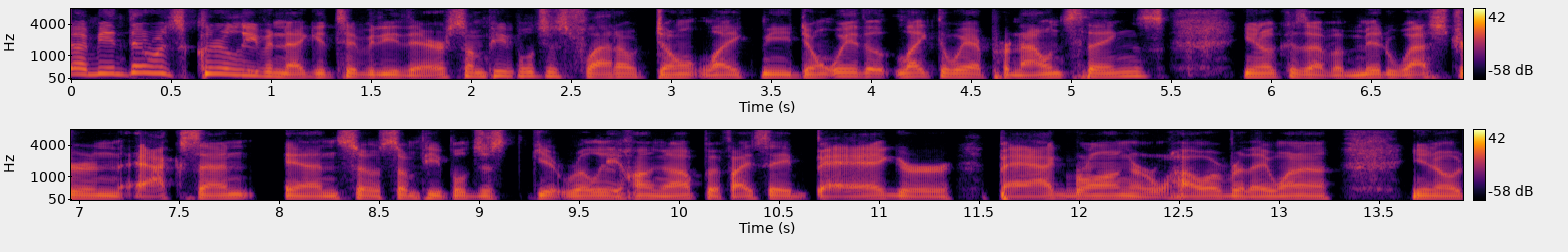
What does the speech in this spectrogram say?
I mean there was clearly even negativity there. Some people just flat out don't like me don't like the way i pronounce things you know because i have a midwestern accent. And so some people just get really hung up if i say bag or bag wrong or however they want to you know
